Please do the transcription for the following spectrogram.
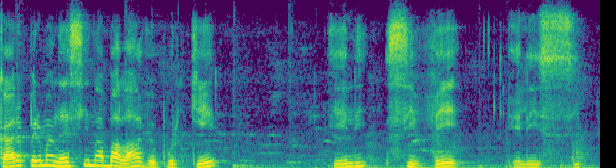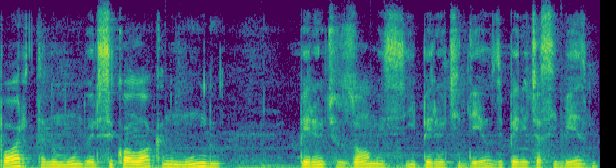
cara permanece inabalável porque ele se vê, ele se porta no mundo, ele se coloca no mundo perante os homens e perante Deus e perante a si mesmo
